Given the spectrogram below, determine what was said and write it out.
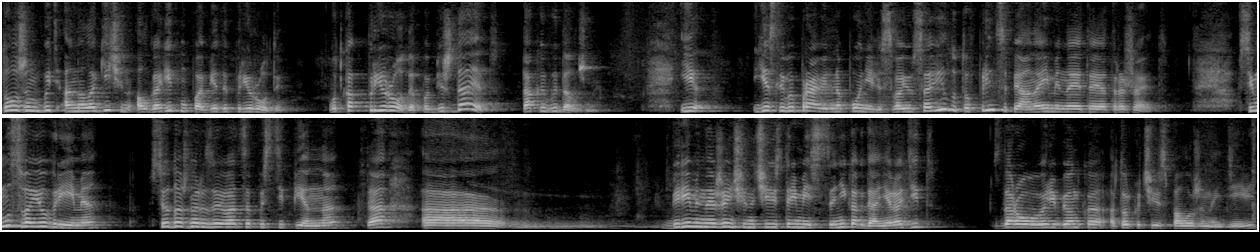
должен быть аналогичен алгоритму победы природы. Вот как природа побеждает, так и вы должны. И если вы правильно поняли свою Савилу, то в принципе она именно это и отражает. Всему свое время, все должно развиваться постепенно. Да? А, беременная женщина через три месяца никогда не родит, здорового ребенка, а только через положенные 9.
